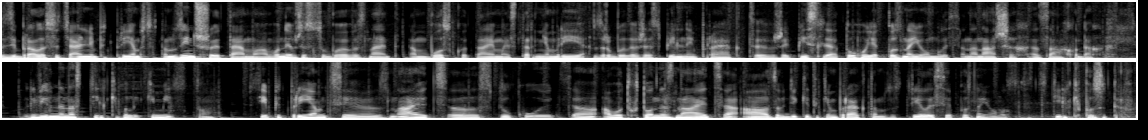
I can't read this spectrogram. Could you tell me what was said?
зібрали соціальні підприємства там з іншої теми. А вони вже з собою, ви знаєте, там Боско та і майстерня мрія зробили вже спільний проект вже після того, як познайомилися на наших заходах. Львів не настільки велике місто. Всі підприємці знаються, спілкуються. А от хто не знається, а завдяки таким проектам зустрілися і познайомилися, це тільки позитив.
